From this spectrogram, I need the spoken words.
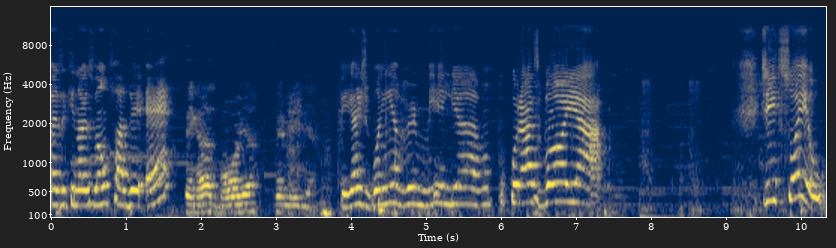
coisa que nós vamos fazer é Pegar as boias vermelhas. pegar as boinhas vermelhas. Vamos procurar as boias. Gente, sou eu.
